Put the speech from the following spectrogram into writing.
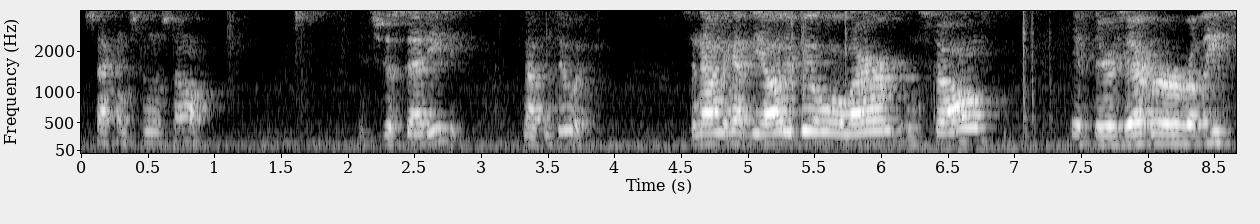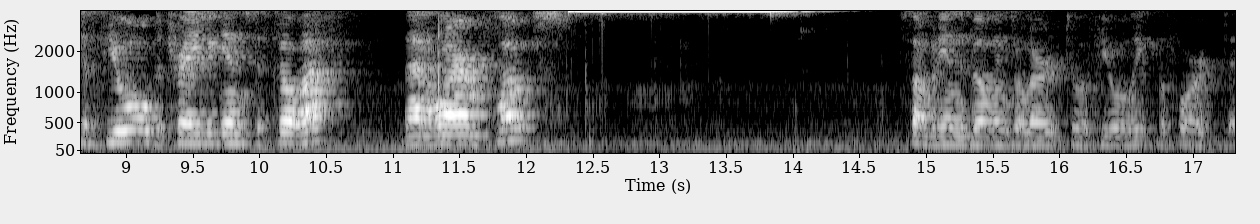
seconds to install. It's just that easy. Nothing to it. So now we have the audible alarm installed. If there's ever a release of fuel, the tray begins to fill up. That alarm floats. Somebody in the building's alerted to a fuel leak before it uh,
